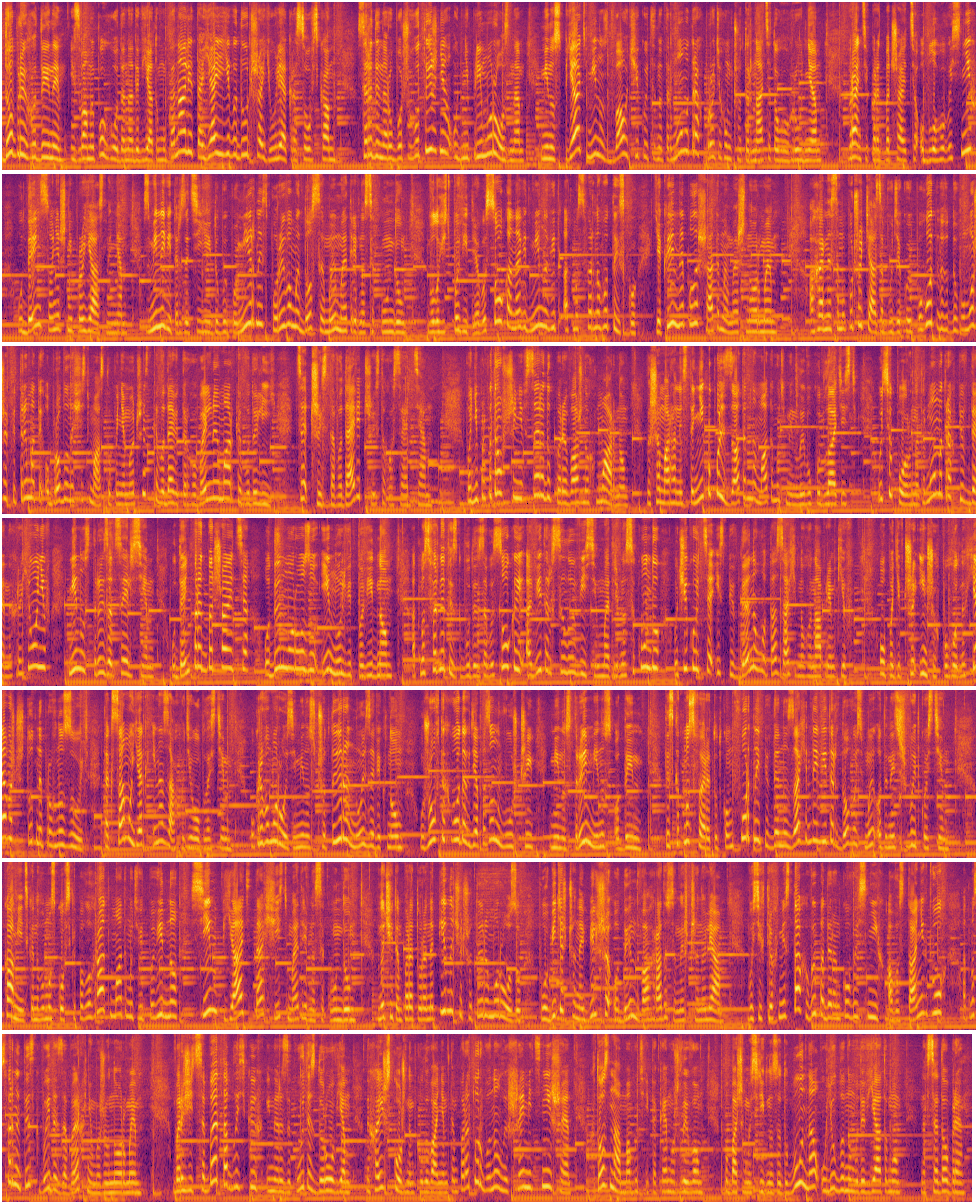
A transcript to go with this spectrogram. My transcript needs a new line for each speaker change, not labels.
Доброї години! І з вами погода на 9 каналі та я її ведуча Юлія Красовська. Середина робочого тижня у Дніпрі морозна. Мінус 5, мінус 2 очікується на термометрах протягом 14 грудня. Вранці передбачається облоговий сніг, у день сонячні прояснення. Зміни вітер за цієї доби помірний з поривами до 7 метрів на секунду. Вологість повітря висока, на відміну від атмосферного тиску, який не полишатиме меж норми. А гарне самопочуття за будь-якої погоди допоможе підтримати оброблена шістьма ступенями очистки вода від торговельної марки Водолій. Це чиста вода від чистого серця. По Дніпропетровщині в середу переважно хмарно. Лише Марганець та Нікополь затемно матимуть мінливу кудлатість. У цю пору на термометрах південних регіонів мінус 3 за Цельсієм. У день передбачається 1 морозу і 0 відповідно. Атмосферний тиск буде зависокий, а вітер силою 8 метрів на секунду очікується із південного та західного напрямків. Опадів чи інших погодних явищ тут не прогнозують, так само як і на заході області. У Кривому Розі мінус 4, 0 за вікном. У жовтих водах діапазон вужчий мінус 3, мінус 1. Тиск атмосфери тут комфортний, південно-західний вітер до 8 одиниць швидкості. Кам'янське, Новомосковське, Павлоград матимуть відповідно 7, 5 та 6 метрів на секунду. Вночі температура на півночі 4 морозу. По обіді щонайбільше 1-2 градуси нижче нуля. В усіх трьох містах випаде ранковий сніг, а в останніх двох атмосферний тиск вийде за верхню межу норми. Бережіть себе та близьких і не ризикуйте здоров'ям. Нехай ж з кожним коливанням температур воно лише міцніше. Хто зна, мабуть, і таке можливо. Побачимось рівно за добу на улюбленому дев'ятому. На все добре.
